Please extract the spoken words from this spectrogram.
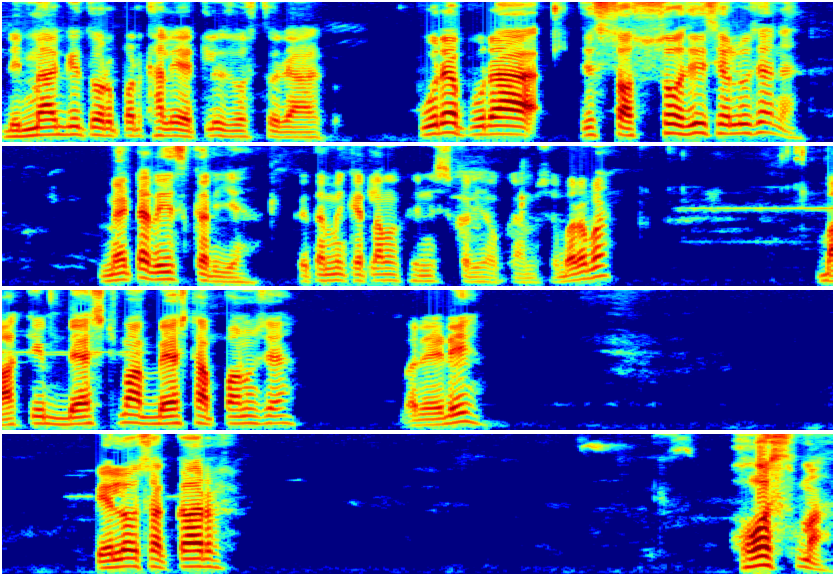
દિમાગી તોર પર ખાલી એટલી જ વસ્તુ રહ્યા પૂરેપૂરા જે સસોથી છેલું છે ને મેટર ઇઝ કરીએ, કે તમે કેટલામાં ફિનિશ કરી શકો એમ છે. બરાબર? બાકી બેસ્ટમાં બેસ્ટ આપવાનું છે. રેડી પેલો ચક્કર હોશમાં.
